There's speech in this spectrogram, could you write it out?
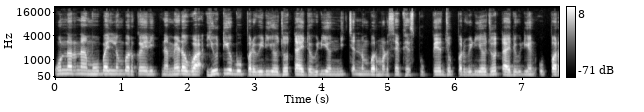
ઓનરના મોબાઈલ નંબર કઈ રીતના મેળવવા યુટ્યુબ ઉપર વીડિયો જોતા હોય તો વીડિયો નીચે નંબર મળશે ફેસબુક પેજ ઉપર વીડિયો જોતા હોય તો વીડિયો ઉપર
